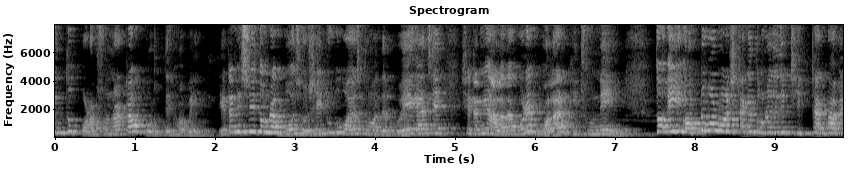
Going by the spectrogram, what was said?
কিন্তু পড়াশোনাটাও করতে হবে। এটা নিশ্চয়ই তোমরা বোঝো, সেইটুকু বয়স তোমাদের হয়ে গেছে, সেটা নিয়ে আলাদা করে বলার কিছু নেই। তো এই অক্টোবর মাসটাকে তোমরা যদি ঠিকঠাকভাবে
